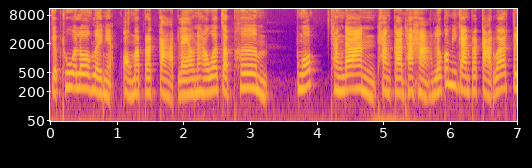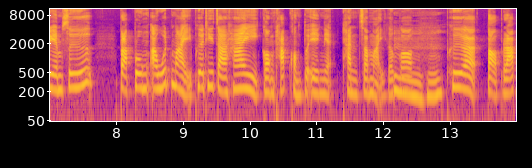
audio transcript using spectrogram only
เกือบทั่วโลกเลยเนี่ย ออกมาประกาศแล้วนะคะ ว่าจะเพิ่มงบ ทางด้านทางการทหาร แล้วก็มีการประกาศว่าเตรียมซื้อ ปรับปรุงอาวุธใหม่ เพื่อที่จะให้กองทัพของตัวเองเนี่ย ทันสมัยแล้วก็อือหือเพื่อตอบรับ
